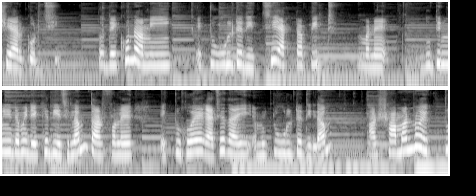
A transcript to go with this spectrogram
শেয়ার করছি। তো দেখুন আমি একটু উল্টে দিচ্ছি, একটা পিঠ মানে দু তিন মিনিট আমি রেখে দিয়েছিলাম, তার ফলে একটু হয়ে গেছে, তাই আমি একটু উল্টে দিলাম। আর সামান্য একটু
